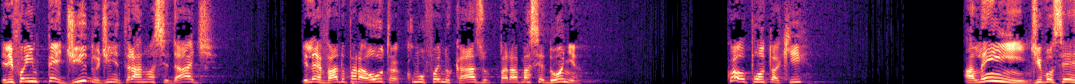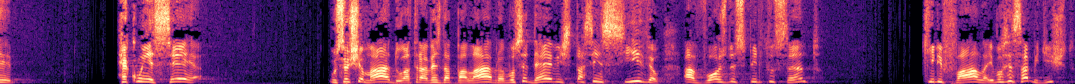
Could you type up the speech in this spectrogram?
ele foi impedido de entrar numa cidade e levado para outra, como foi no caso para Macedônia. Qual é o ponto aqui? Além de você reconhecer o seu chamado através da palavra, você deve estar sensível à voz do Espírito Santo, que ele fala, e você sabe disto.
